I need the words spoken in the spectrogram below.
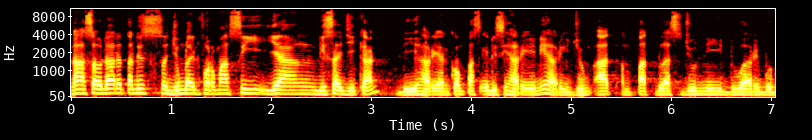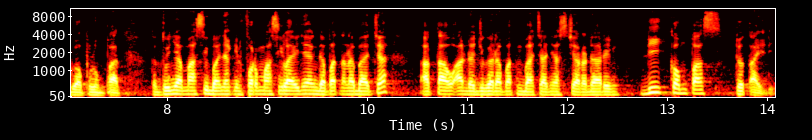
Nah, saudara tadi sejumlah informasi yang disajikan di harian Kompas edisi hari ini, hari Jumat 14 Juni 2024. Tentunya masih banyak informasi lainnya yang dapat Anda baca atau Anda juga dapat membacanya secara daring di kompas.id.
